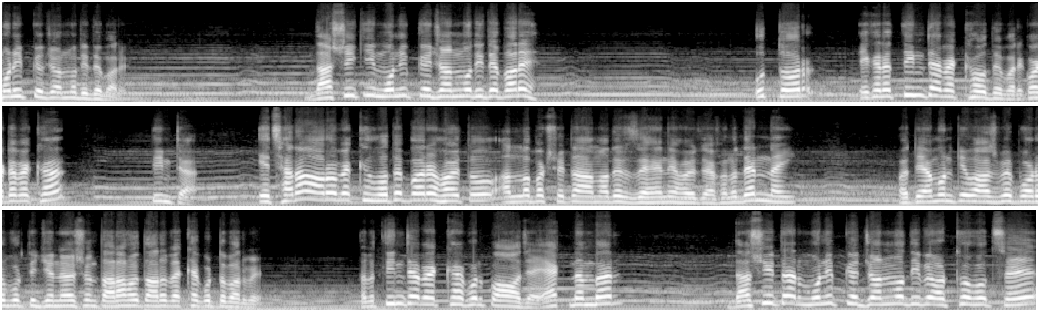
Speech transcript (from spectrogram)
মনিবকে জন্ম দিতে পারে? দাসী কি মনিবকে জন্ম দিতে পারে? উত্তর, এখানে তিনটা ব্যাখ্যা হতে পারে। কয়টা ব্যাখ্যা? তিনটা। এছাড়াও আরও ব্যাখ্যা হতে পারে, হয়তো আল্লাহবাক সেটা আমাদের জেহেনে হয়তো এখনও দেন নাই। হয়তো এমন কেউ আসবে পরবর্তী জেনারেশন তারা হয়তো আরও ব্যাখ্যা করতে পারবে। তবে তিনটা ব্যাখ্যা এখন পাওয়া যায়। এক নম্বর, দাসী তার মনিবকে জন্ম দিবে অর্থ হচ্ছে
